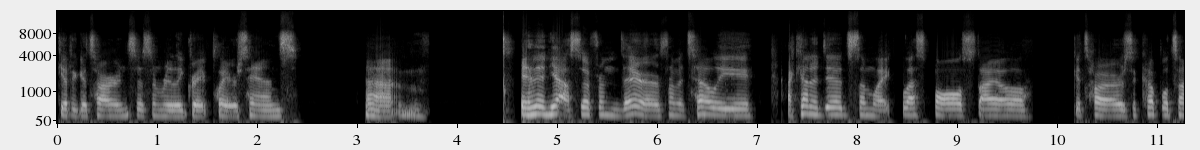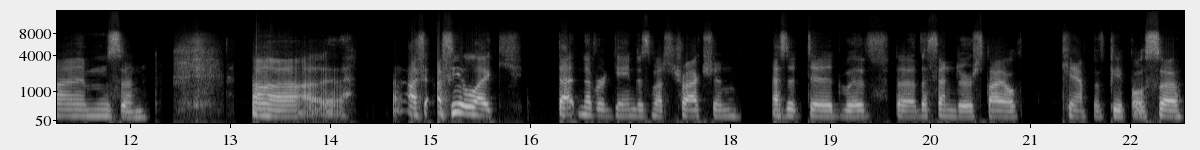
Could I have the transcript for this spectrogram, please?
get a guitar into some really great players' hands. Um, and then yeah, so from there, from the telly, I kind of did some like Les Paul style guitars a couple times, and uh, I, f- I feel like that never gained as much traction as it did with the the Fender style camp of people. So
